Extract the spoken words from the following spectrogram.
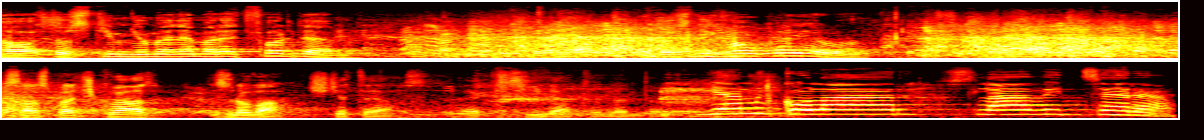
No, to s tím Newmanem a Redfordem. To z nich voukajil. Sás Plačková znova, čtěte, jak třída tohle. Jan Kolár, Slávy dcera.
